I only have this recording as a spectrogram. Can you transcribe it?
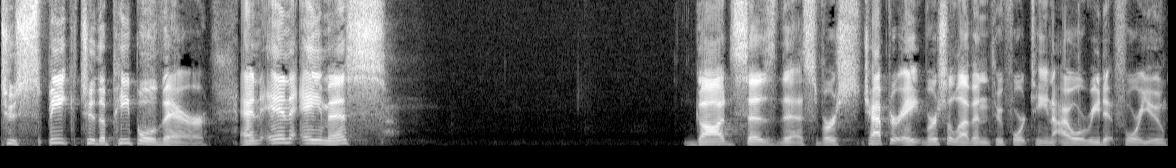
to speak to the people there. And in Amos, God says this, verse chapter 8, verse 11 through 14. I will read it for you.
